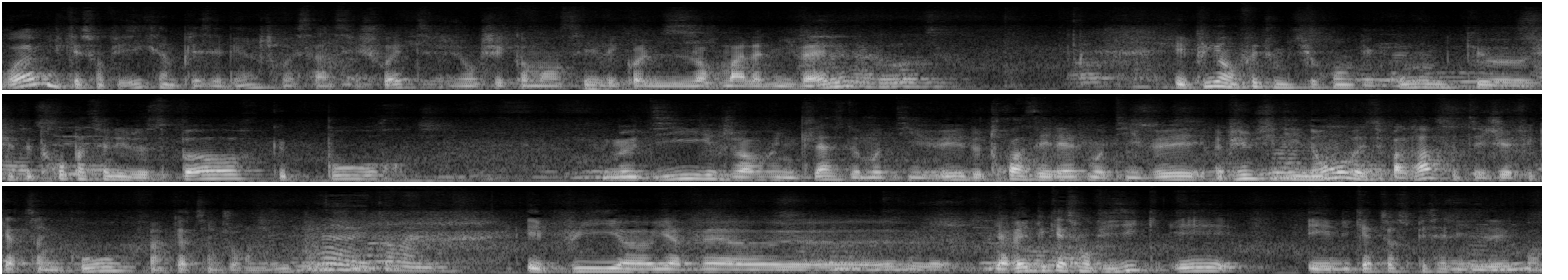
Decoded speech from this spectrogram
ouais, l'éducation physique, ça me plaisait bien, je trouvais ça assez chouette. Donc j'ai commencé l'école normale à Nivelles. Et puis en fait, je me suis rendu compte que j'étais trop passionné de sport que pour me dire je vais avoir une classe de motivés, de trois élèves motivés. Et puis je me suis dit non, mais c'est pas grave, j'ai fait 4-5 cours, enfin 4-5 journées. quand même. Et puis euh, il y avait, euh, il y avait éducation physique et, et éducateur spécialisé. Quoi.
